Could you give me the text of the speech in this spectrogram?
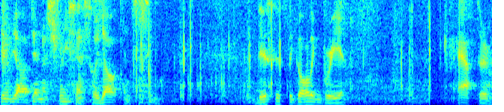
Give y'all a demonstration so y'all can see. This is the garlic bread after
